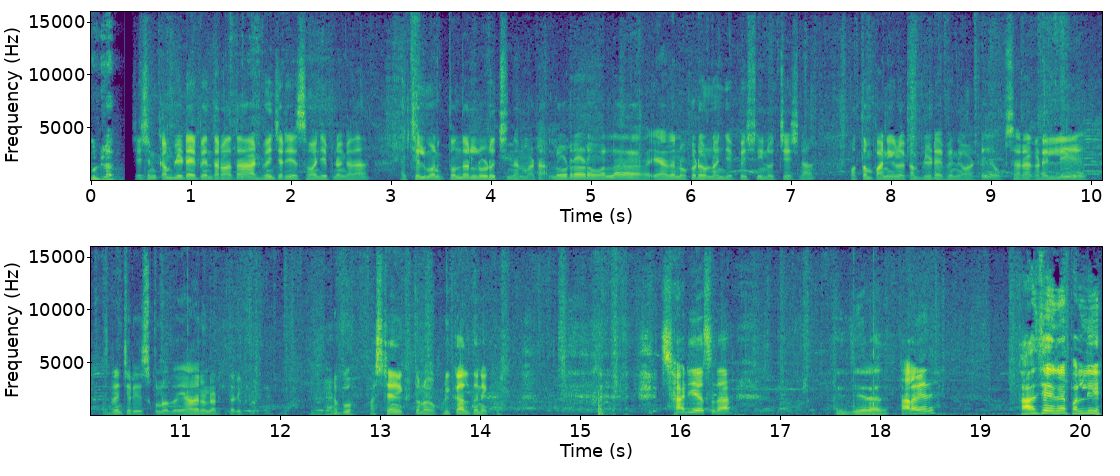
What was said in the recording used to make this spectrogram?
గుడ్ లక్ స్టేషన్ కంప్లీట్ అయిపోయిన తర్వాత అడ్వెంచర్ చేస్తామని చెప్పినాం కదా. యాక్చువల్లీ మనకు తొందర లోడ్ వచ్చిందనమాట లోడ్ రావడం వల్ల ఏదైనా ఒకడే ఉండని చెప్పేసి నేను వచ్చేసిన. మొత్తం పని కూడా కంప్లీట్ అయిపోయింది కాబట్టి ఒకసారి అక్కడ వెళ్ళి అడ్వెంచర్ చేసుకుని వద్దాం. ఏదైనా నడుపుతాడు ఇప్పుడు. నడుపు. ఫస్ట్ టైం ఎక్కుతున్నావు. ఇప్పుడు కాలుతో ఎక్కువ. స్టార్ట్ చేస్తుందా? చేయరాదు. తాళం ఏది? చేయరా పల్లి.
